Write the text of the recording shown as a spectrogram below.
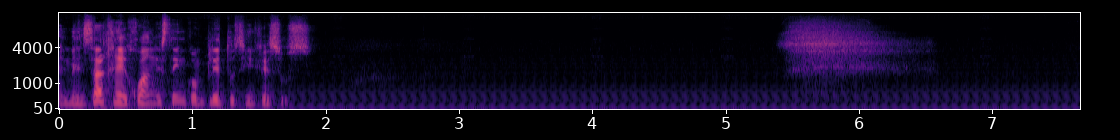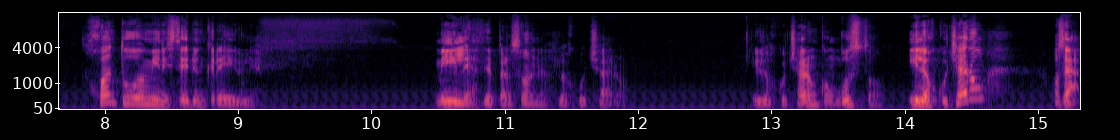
el mensaje de Juan está incompleto sin Jesús. Juan tuvo un ministerio increíble. Miles de personas lo escucharon. Y lo escucharon con gusto. Y lo escucharon, o sea,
